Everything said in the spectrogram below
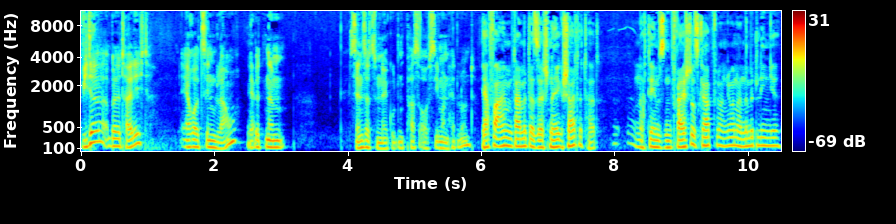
wieder beteiligt Errol Blau Ja. mit einem sensationell guten Pass auf Simon Hedlund. Ja, vor allem damit, dass er schnell geschaltet hat. Nachdem es einen Freistoß gab für Union an der Mittellinie,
